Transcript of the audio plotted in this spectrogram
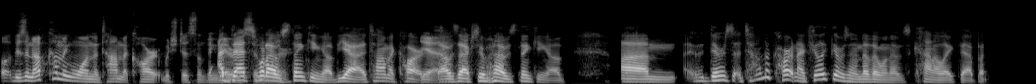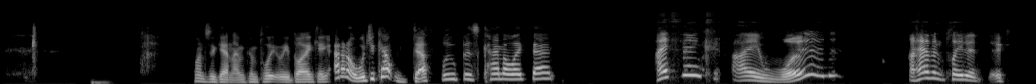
oh, there's an upcoming one, Atomic Heart, which does something uh, that's what I was thinking of. Yeah, Atomic Heart. That was actually what I was thinking of. Um, there's Atomic Heart, and I feel like there was another one that was kind of like that, but once again, I'm completely blanking. I don't know. Would you count Deathloop as kind of like that I think I would. I haven't played it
